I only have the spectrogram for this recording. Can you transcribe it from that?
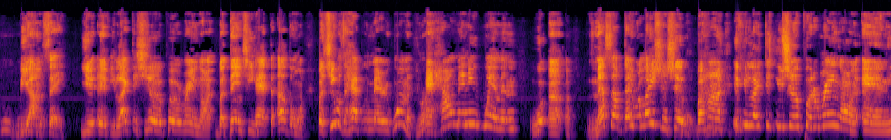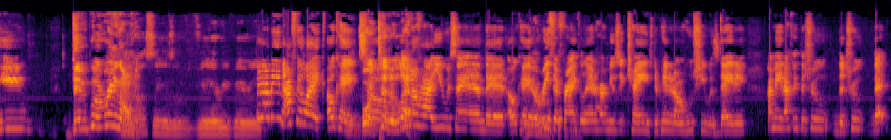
who, who Beyonce. You, if you like the should put a ring on it. But then she had the other one. But she was a happily married woman. Right. And how many women would uh, uh, mess up their relationship Right. behind? If you like this, you should put a ring on it, and he didn't put a ring on it. Beyonce it's a very, very But I mean, I feel like okay, Or so to the left. you know how you were saying that okay, Yeah, Aretha. Franklin, her music changed depending on who she was dating. I mean, I think the truth, the truth, that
